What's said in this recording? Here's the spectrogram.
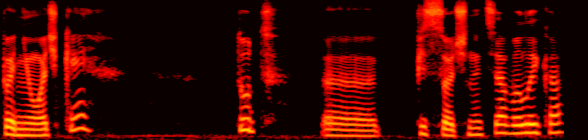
пеньочки, тут е, пісочниця велика,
